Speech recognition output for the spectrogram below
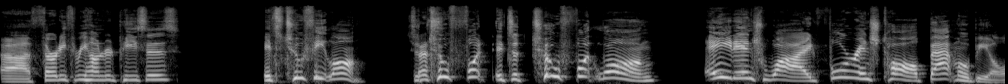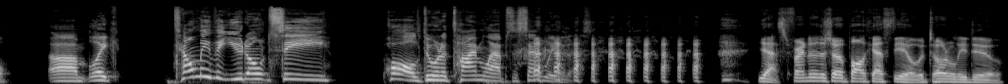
Uh, 3,300 pieces. It's two feet long. It's a That's- two foot. It's a two foot long, eight inch wide, four inch tall Batmobile. Um, like, tell me that you don't see Paul doing a time lapse assembly of this. yes, friend of the show, Paul Castillo would totally do.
